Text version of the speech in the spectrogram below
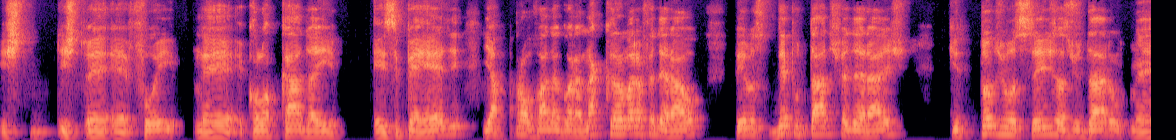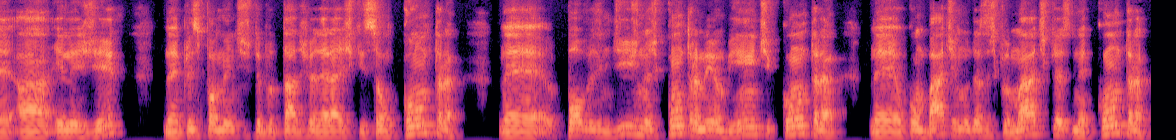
é, é, foi é, colocado aí esse PL e aprovado agora na Câmara Federal pelos deputados federais que todos vocês ajudaram né, a eleger, né, principalmente os deputados federais que são contra né, povos indígenas, contra meio ambiente, contra né, o combate às mudanças climáticas, né, contra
